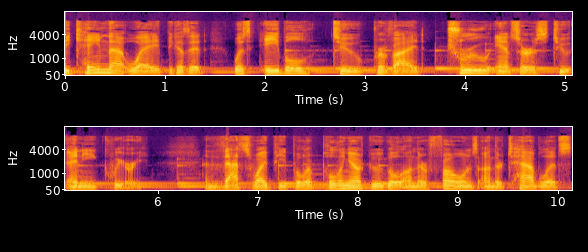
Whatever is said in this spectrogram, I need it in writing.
became that way because it was able to provide true answers to any query. And that's why people are pulling out Google on their phones, on their tablets,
